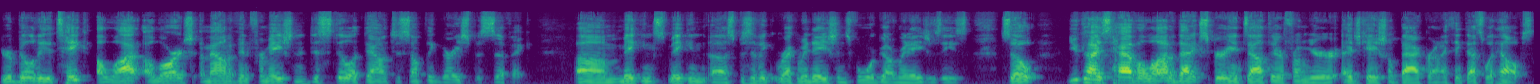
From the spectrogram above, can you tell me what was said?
your ability to take a lot, a large amount of information and distill it down to something very specific. Um, making making uh, specific recommendations for government agencies. So you guys have a lot of that experience out there from your educational background. I think that's what helps.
